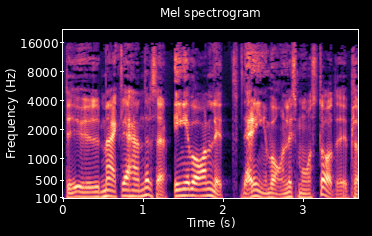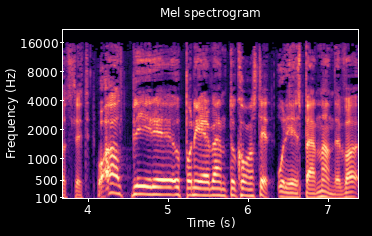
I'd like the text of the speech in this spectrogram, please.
Det är ju märkliga händelser. Inget vanligt. Det här är ingen vanlig småstad eh, plötsligt. Och allt blir eh, upp och nervänt och konstigt. Och det är spännande. Va,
